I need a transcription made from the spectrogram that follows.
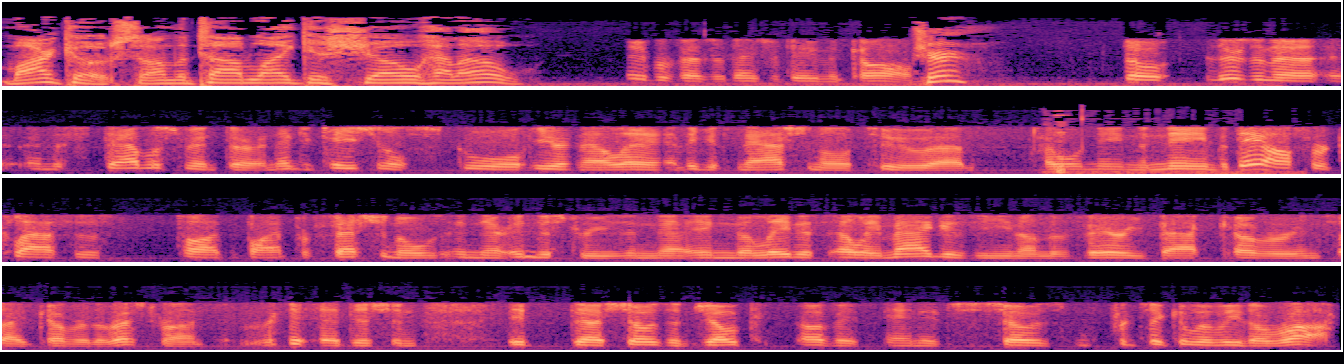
Marcos on the Tom Leykis show. Hello. Hey, Professor. Thanks for taking the call. Sure. So there's an, uh, an establishment or an educational school here in L.A. I think it's national, too. Uh, I won't name the name, but they offer classes taught by professionals in their industries. And uh, in the latest LA magazine, on the very back cover, inside cover, the restaurant edition, it uh, shows a joke of it, and it shows particularly The Rock.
